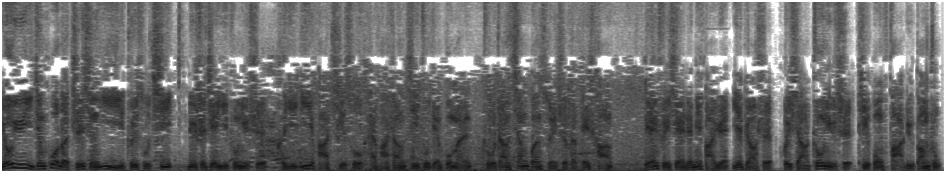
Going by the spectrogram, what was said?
由于已经过了执行异议追诉期，律师建议朱女士可以依法起诉开发商及住建部门，主张相关损失和赔偿。涟水县人民法院也表示会向朱女士提供法律帮助。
